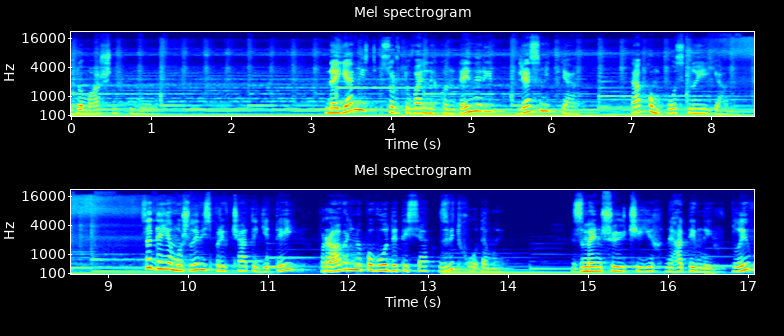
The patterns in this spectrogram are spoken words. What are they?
в домашніх умовах. наявність сортувальних контейнерів для сміття та компостної ями. Це дає можливість привчати дітей правильно поводитися з відходами, зменшуючи їх негативний вплив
